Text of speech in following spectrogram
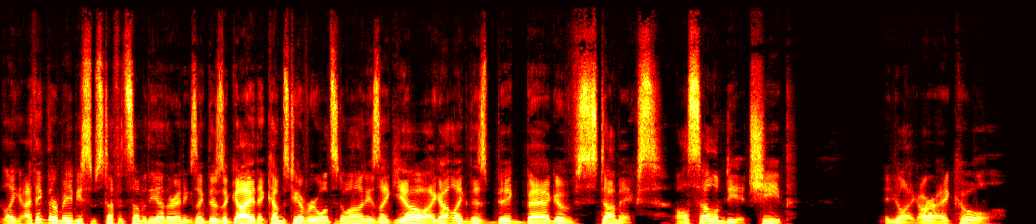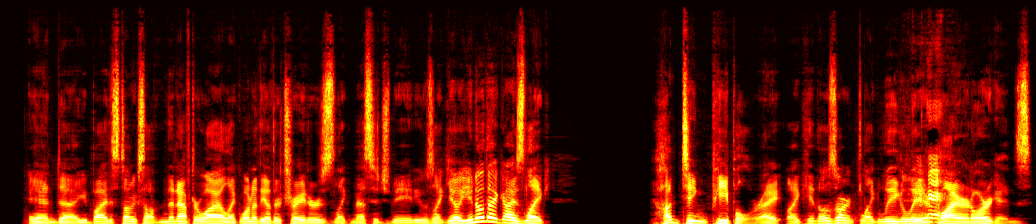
like I think there may be some stuff in some of the other endings. Like there's a guy that comes to you every once in a while and he's like, "Yo, I got like this big bag of stomachs. I'll sell them to you cheap." And you're like, "All right, cool." And uh, you buy the stomachs off, and then after a while, like one of the other traders like messaged me, and he was like, "Yo, you know that guy's like hunting people, right? Like those aren't like legally acquired organs."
